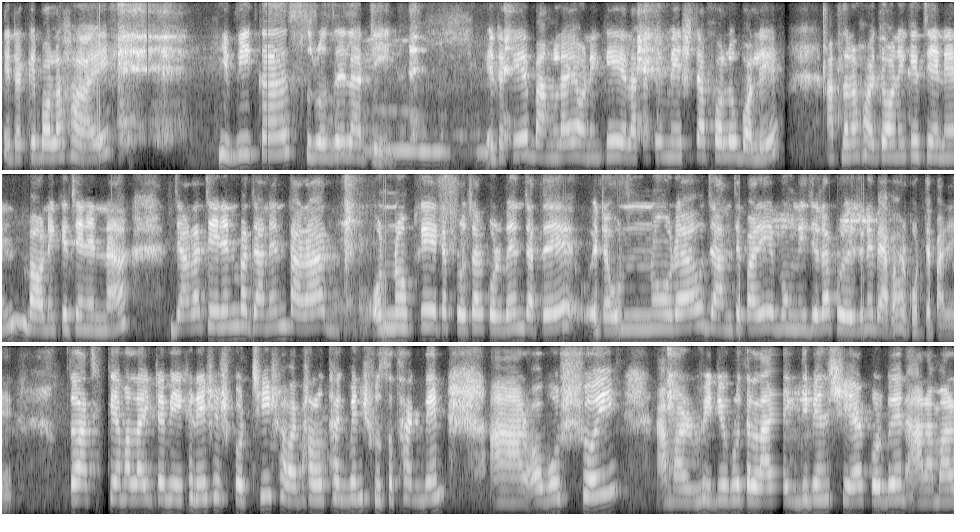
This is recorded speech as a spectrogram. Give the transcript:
এটাকে বলা হয় হিবিকাস রোজেলাটি। এটাকে বাংলায় অনেকে এলাকাতে মেষ্টা ফলও বলে। আপনারা হয়তো অনেকে চেনেন বা অনেকে চেনেন না। যারা চেনেন বা জানেন, তারা অন্যকে এটা প্রচার করবেন যাতে এটা অন্যরাও জানতে পারে এবং নিজেরা প্রয়োজনে ব্যবহার করতে পারে। তো আজকে আমার লাইভটা আমি এখানেই শেষ করছি। সবাই ভালো থাকবেন, সুস্থ থাকবেন। আর অবশ্যই আমার ভিডিওগুলোতে লাইক দিবেন, শেয়ার করবেন আর আমার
